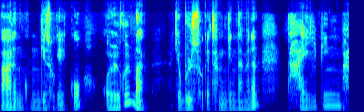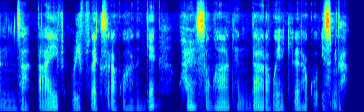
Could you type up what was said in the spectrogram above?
마른 공기 속에 있고 얼굴만 이렇게 물 속에 잠긴다면은 다이빙 반사, dive reflex라고 하는 게 활성화된다라고 얘기를 하고 있습니다.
